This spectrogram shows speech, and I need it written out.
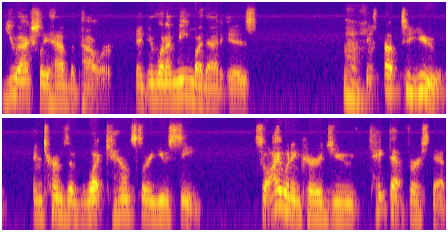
you actually have the power, and, and what I mean by that is Mm. it's up to you in terms of what counselor you see. So I would encourage you take that first step,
